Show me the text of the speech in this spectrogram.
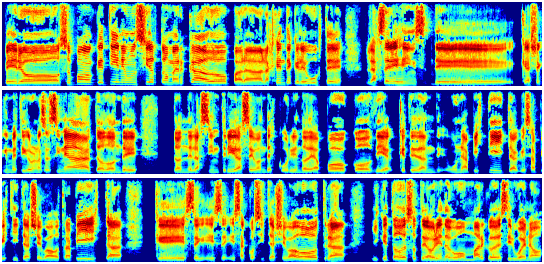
Pero supongo que tiene un cierto mercado para la gente que le guste las series de, de que haya que investigar un asesinato, donde, donde las intrigas se van descubriendo de a poco, que te dan una pistita, que esa pistita lleva a otra pista, que ese- ese- esa cosita lleva a otra, y que todo eso te va abriendo como un marco de decir, bueno,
